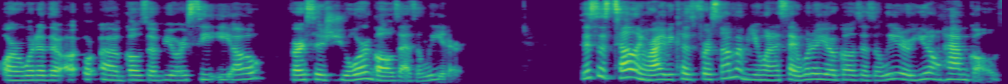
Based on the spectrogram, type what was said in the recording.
or what are the uh, uh goals of your CEO versus your goals as a leader. This is telling, right? Because for some of you, when I say, What are your goals as a leader? you don't have goals.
